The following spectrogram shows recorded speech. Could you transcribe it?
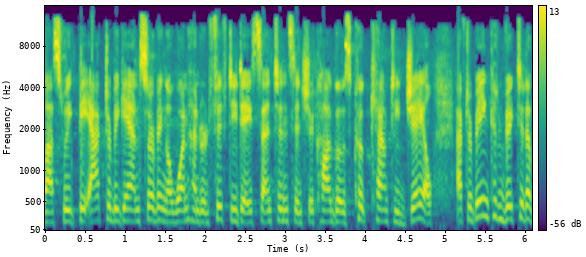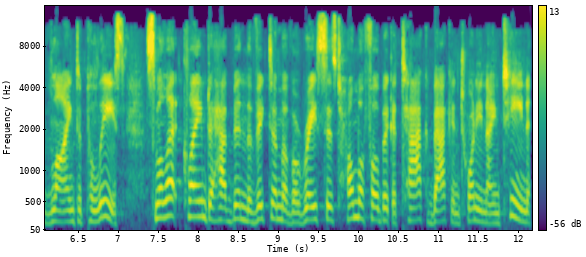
Last week, the actor began serving a 150 day sentence in Chicago's Cook County Jail after being convicted of lying to police. Smollett claimed to have been the victim of a racist, homophobic attack back in 2019.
